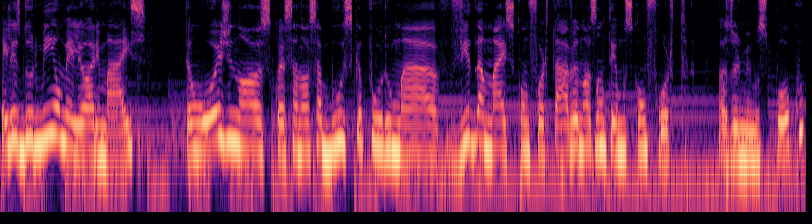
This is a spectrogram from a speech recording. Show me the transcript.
eles dormiam melhor e mais. Então hoje nós, com essa nossa busca por uma vida mais confortável, nós não temos conforto. Nós dormimos pouco,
